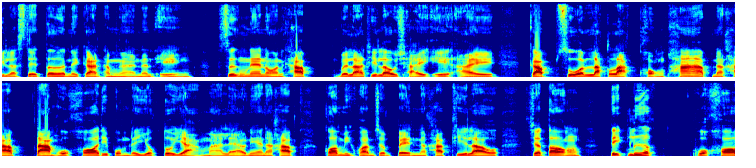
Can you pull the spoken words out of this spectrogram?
Illustrator ในการทำงานนั่นเอง ซึ่งแน่นอนครับ เวลาที่เราใช้ AI กับส่วนหลักๆของภาพนะครับ ตามหัวข้อที่ผมได้ยกตัวอย่างมาแล้วเนี่ยนะครับ ก็มีความจำเป็นนะครับที่เราจะต้องติ๊กเลือกหัวข้อ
